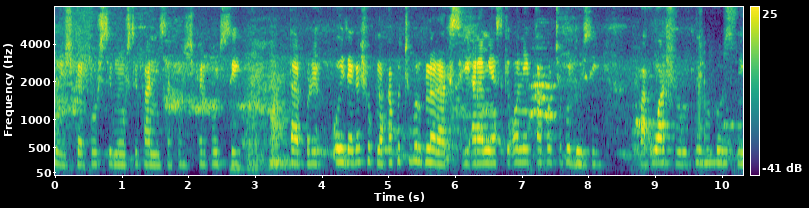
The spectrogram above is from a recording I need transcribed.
পরিষ্কার করছি মুছছি ফার্নিচার পরিষ্কার করছি। তারপরে ওই জায়গায় শুকনো কাপড় চোপড়গুলো রাখছি, আর আমি আজকে অনেক কাপড় চোপড় ধুইছি, বা ওয়াশরুম ক্লিন করছি।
